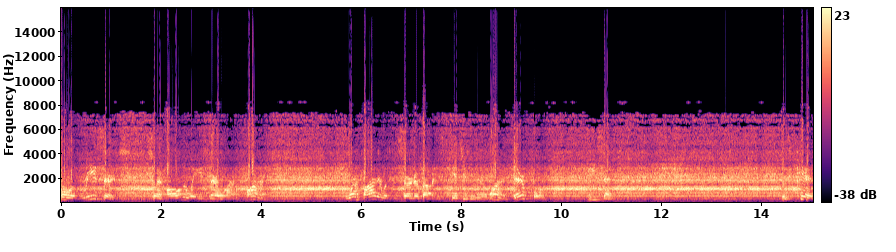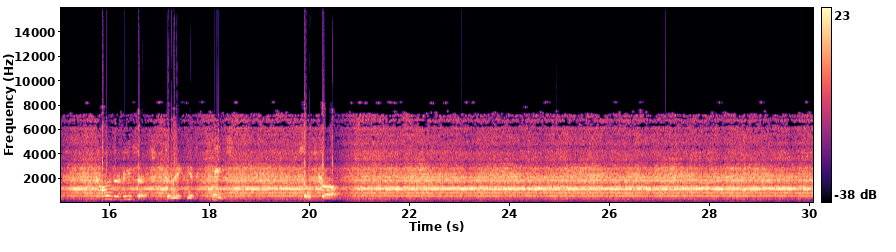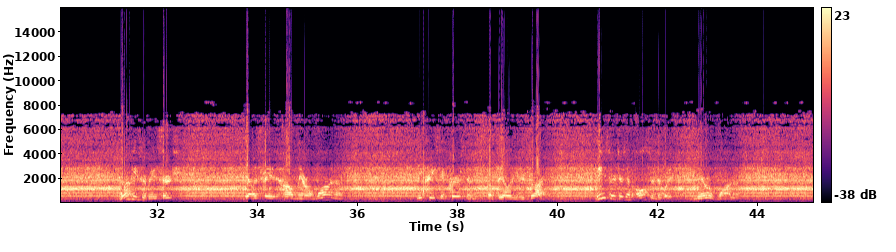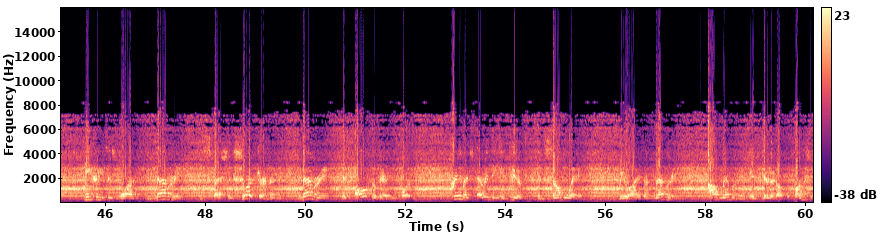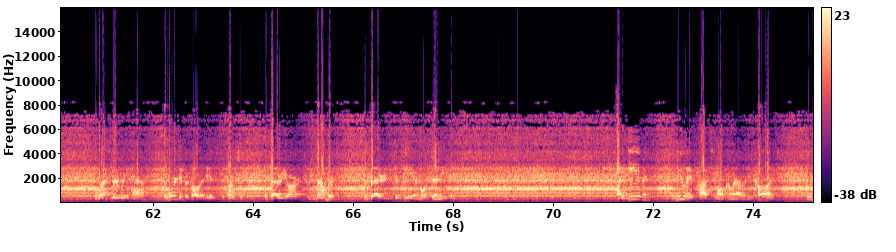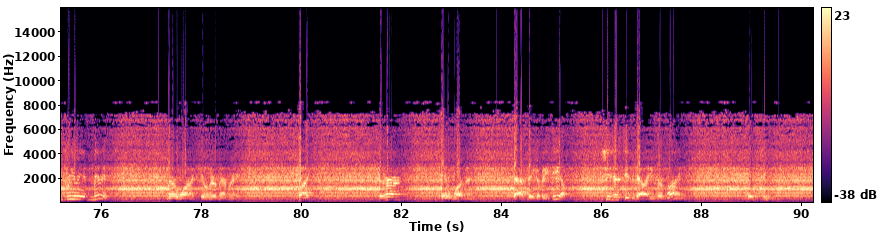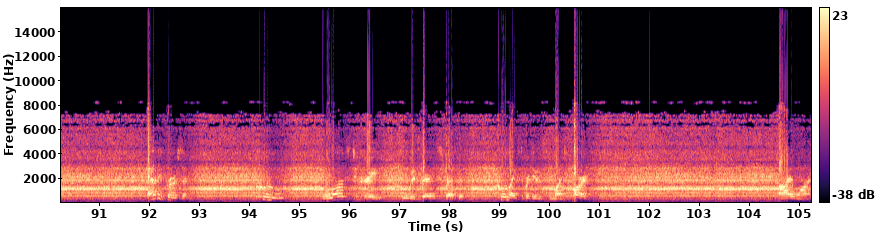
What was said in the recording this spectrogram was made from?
full of research showing all the ways marijuana harms. One father was concerned about his kids using marijuana. Therefore, he sent his kids tons of research to make his case so strong. One piece of research demonstrated how marijuana decreased a person's ability to drive. Researchers have also noted marijuana decreases one's memory, especially short-term memory. Memory is also very important. Pretty much everything you do in some way relies on memory. Out memory is difficult to function. The less memory you have, the more difficult it is to function. The better you are to remember, the better you can be at most anything. I even knew a pot smoker when I was in college who freely admitted marijuana killed her memory. But to her, it wasn't that big of a deal. She just didn't value her mind, it seemed. As a person who loves to create, who is very expressive, who likes to produce much art, I want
